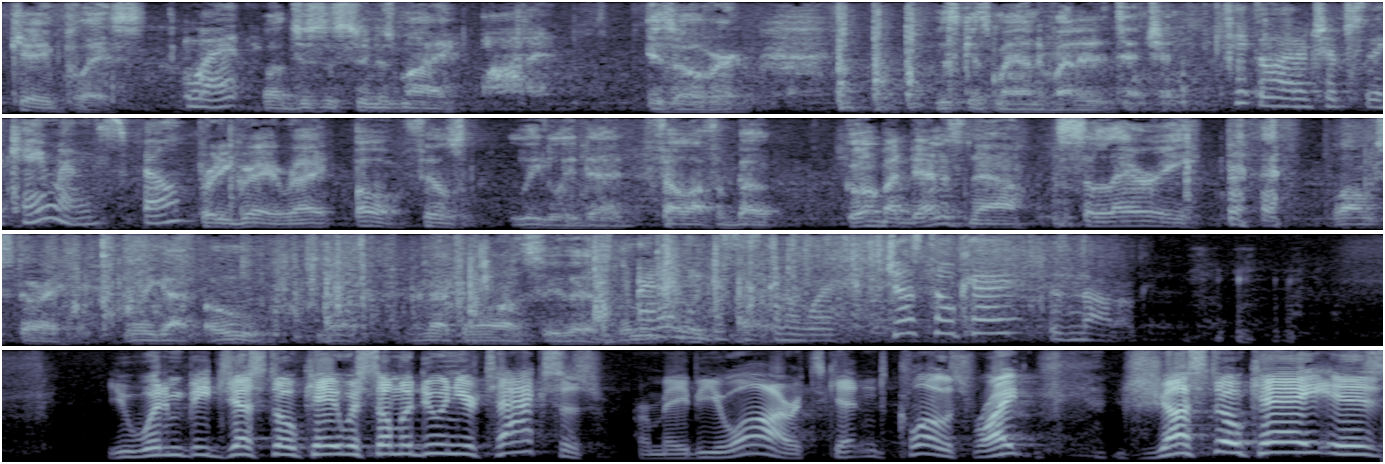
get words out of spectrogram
okay place. What? Well, just as soon as my audit is over. This gets my undivided attention. Take a lot of trips to the Caymans, Phil. Pretty great, right? Oh, Phil's legally dead. Fell off a boat. Going by Dennis now. Solari. Long story. Then we got, oh, no, you're not going to want to see this. Let I don't think this is going to work. Just okay is not okay. You wouldn't be just okay with someone doing your taxes, or maybe you are. It's getting close, right? Just okay is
